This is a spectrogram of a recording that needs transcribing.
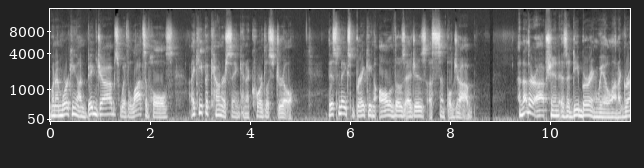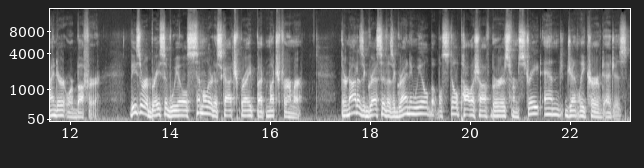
When I'm working on big jobs with lots of holes, I keep a countersink and a cordless drill. This makes breaking all of those edges a simple job. Another option is a deburring wheel on a grinder or buffer. These are abrasive wheels similar to Scotch-Brite but much firmer. They're not as aggressive as a grinding wheel but will still polish off burrs from straight and gently curved edges.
